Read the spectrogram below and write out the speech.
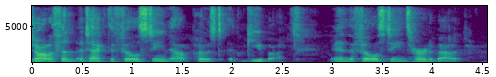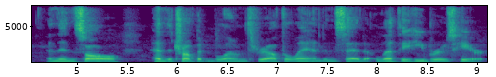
Jonathan attacked the Philistine outpost at Geba, and the Philistines heard about it. And then Saul had the trumpet blown throughout the land and said, Let the Hebrews hear.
